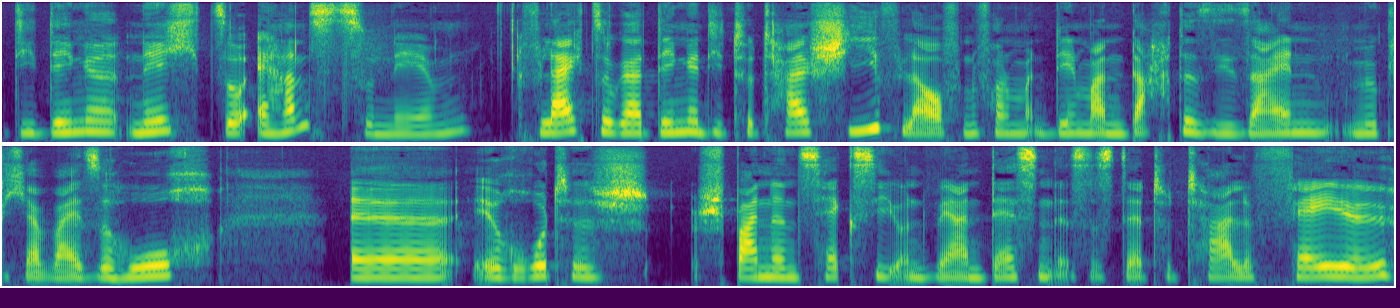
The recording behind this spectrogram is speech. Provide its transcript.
die Dinge nicht so ernst zu nehmen. Vielleicht sogar Dinge, die total schief laufen, von denen man dachte, sie seien möglicherweise hoch äh, erotisch spannend, sexy und währenddessen ist es der totale Fail.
